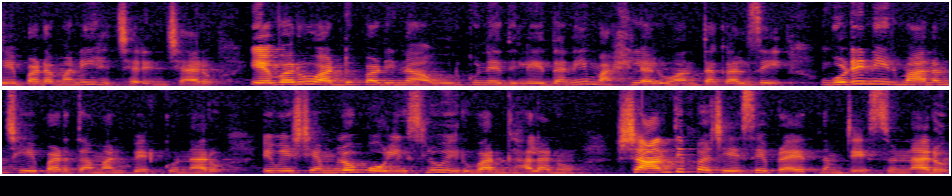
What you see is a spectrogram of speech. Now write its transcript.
చేపడమని హెచ్చరించారు. ఎవరూ అడ్డుపడినా ఊరుకునేది లేదని మహిళలు అంతా కలిసి గుడి నిర్మాణం చేపడతామని పేర్కొన్నారు. ఈ విషయంలో పోలీసులు ఇరు వర్గాలను శాంతింపచేసే ప్రయత్నం చేస్తున్నారు.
